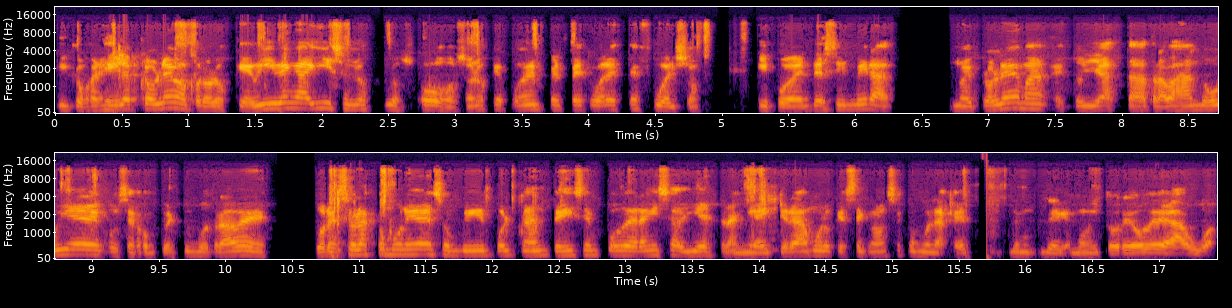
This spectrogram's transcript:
y corregir el problema, pero los que viven allí son los, los, ojos, son los que pueden perpetuar este esfuerzo y poder decir, mira, no hay problema, esto ya está trabajando bien o se rompió el tubo otra vez. Por eso las comunidades son bien importantes y se empoderan y se adiestran y ahí creamos lo que se conoce como la red de, monitoreo de agua,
